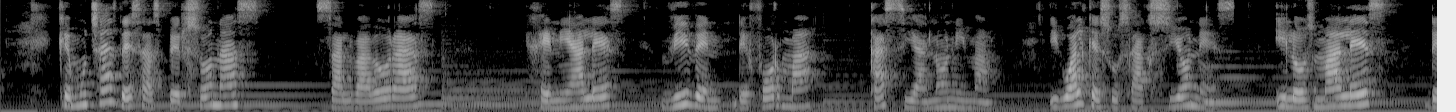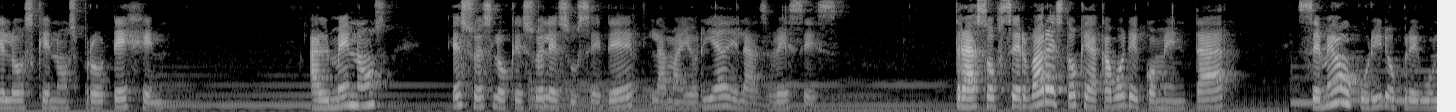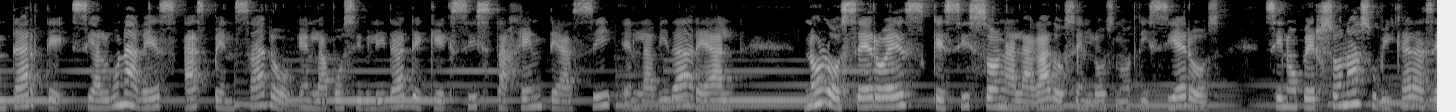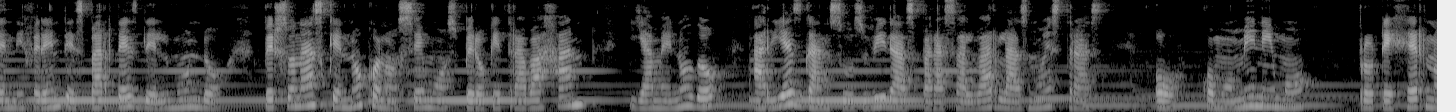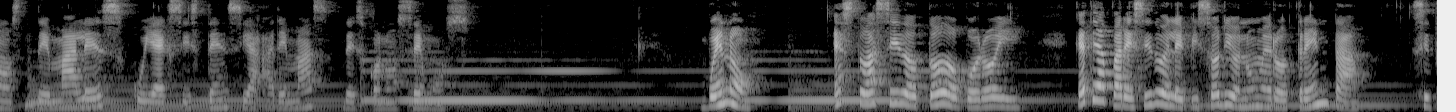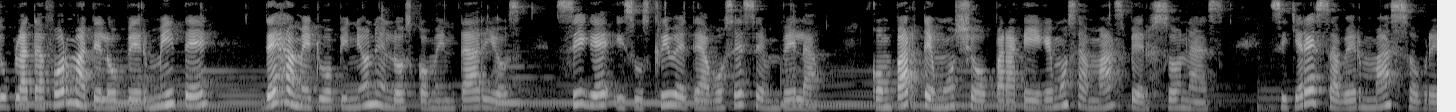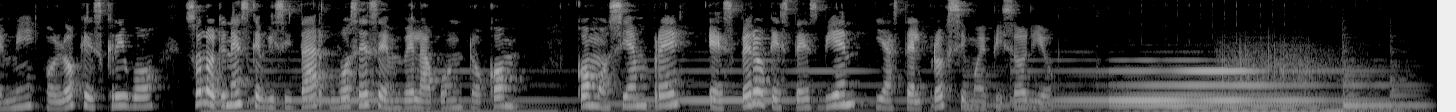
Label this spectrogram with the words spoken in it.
que muchas de esas personas salvadoras, geniales, viven de forma casi anónima, igual que sus acciones y los males de los que nos protegen. Al menos eso es lo que suele suceder la mayoría de las veces. Tras observar esto que acabo de comentar, se me ha ocurrido preguntarte si alguna vez has pensado en la posibilidad de que exista gente así en la vida real. No los héroes que sí son halagados en los noticieros, sino personas ubicadas en diferentes partes del mundo, personas que no conocemos pero que trabajan y a menudo arriesgan sus vidas para salvar las nuestras o, como mínimo, protegernos de males cuya existencia además desconocemos. Bueno, esto ha sido todo por hoy. ¿Qué te ha parecido el episodio número 30? Si tu plataforma te lo permite, déjame tu opinión en los comentarios. Sigue y suscríbete a Voces en Vela. Comparte mucho para que lleguemos a más personas. Si quieres saber más sobre mí o lo que escribo, solo tienes que visitar vocesenvela.com. Como siempre, Espero que estés bien y hasta el próximo episodio.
